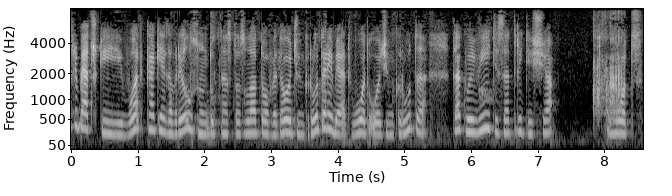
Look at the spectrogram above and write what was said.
Вот, ребятушки, и вот, как я говорил, сундук на 100 золотов. Это очень круто, ребят, вот, очень круто. Как вы видите, смотрите, ща... Вот,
